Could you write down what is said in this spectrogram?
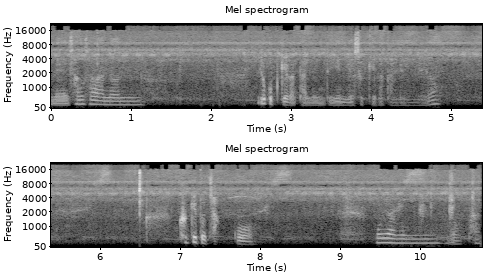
네 상사는 일곱 개가 달려있는데 얘는 여섯 개가 달려있네요 크기도 작고 모양은 영판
